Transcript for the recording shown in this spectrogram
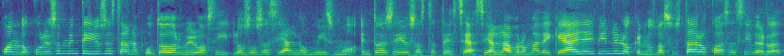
Cuando curiosamente ellos estaban a punto de dormir o así, los dos hacían lo mismo. Entonces ellos hasta te hacían la broma de que, ay, ahí viene lo que nos va a asustar o cosas así, ¿verdad?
